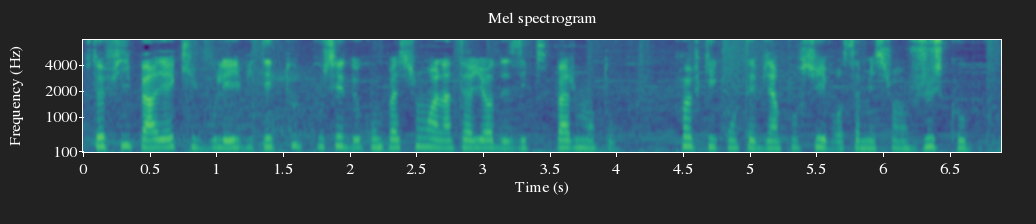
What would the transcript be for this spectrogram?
Stuffy pariait qu'il voulait éviter toute poussée de compassion à l'intérieur des équipages mentaux, preuve qu'il comptait bien poursuivre sa mission jusqu'au bout.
